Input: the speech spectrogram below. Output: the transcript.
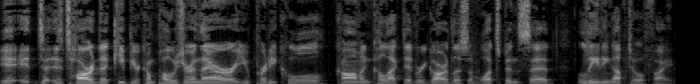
it, it, it's hard to keep your composure in there. Or are you pretty cool, calm, and collected regardless of what's been said leading up to a fight?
